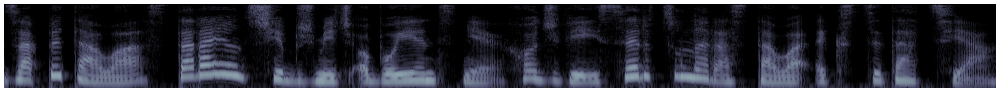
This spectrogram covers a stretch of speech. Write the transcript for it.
Zapytała, starając się brzmieć obojętnie, choć w jej sercu narastała ekscytacja.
